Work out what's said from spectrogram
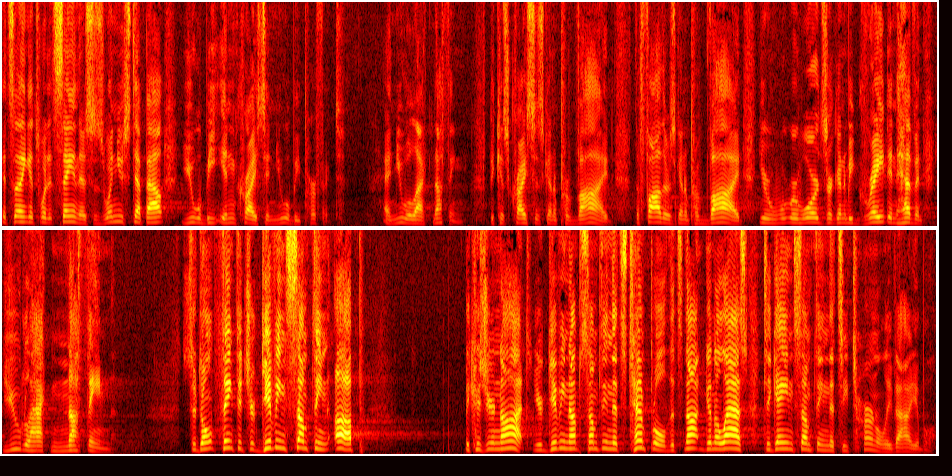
It's I think it's what it's saying this is when you step out, you will be in Christ and you will be perfect. And you will lack nothing because Christ is going to provide. The Father is going to provide. Your rewards are going to be great in heaven. You lack nothing. So don't think that you're giving something up because you're not. You're giving up something that's temporal, that's not going to last, to gain something that's eternally valuable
